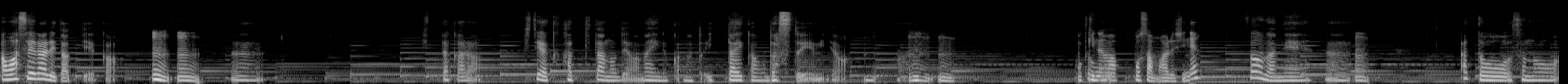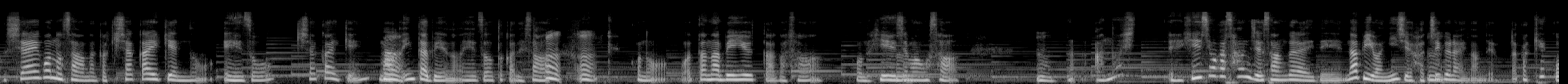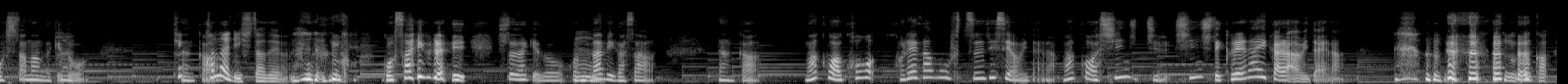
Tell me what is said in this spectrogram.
合わせられたっていうか、うん。うんうん。うん。だから、一役買ってたのではないのかなと、一体感を出すという意味では。うんうん。沖縄っぽさもあるしね。そうだね。うん。うんあと、その、試合後のさ、なんか記者会見の映像記者会見？まあ、うんインタビューの映像とかでさ、うんうん。この渡辺裕太がさ、この比江島をさ、うん。あの人、えー比江島が33ぐらいで、ナビは28ぐらいなんだよ。だから結構下なんだけど、結なんか構かなり下だよね。5, 歳ぐらい下だけど、このうんナビがさ、なんか、マコはこう、これがもう普通ですよ、みたいな。マコは信じ、信じてくれないから、みたいな。なんか、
